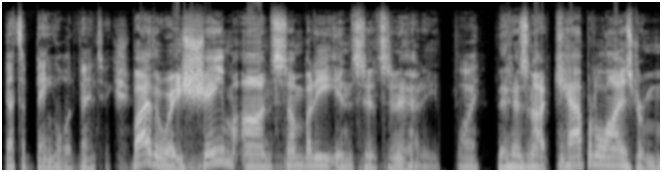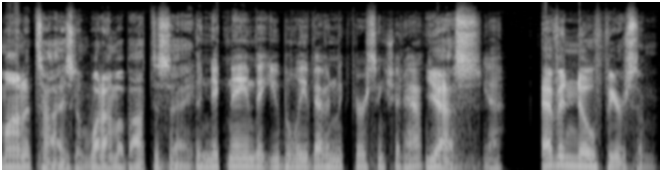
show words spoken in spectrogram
that's a Bengal advantage. By the way, shame on somebody in Cincinnati Why? that has not capitalized or monetized on what I'm about to say. The nickname that you believe Evan McPherson should have? Yes. Yeah. Evan No Fearsome.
